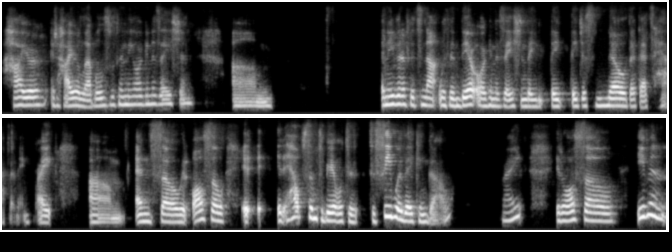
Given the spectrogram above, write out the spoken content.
higher at higher levels within the organization. Um, and even if it's not within their organization, they, they, they just know that that's happening, right? Um, and so it also, it, it, it helps them to be able to, to see where they can go, right? It also, even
